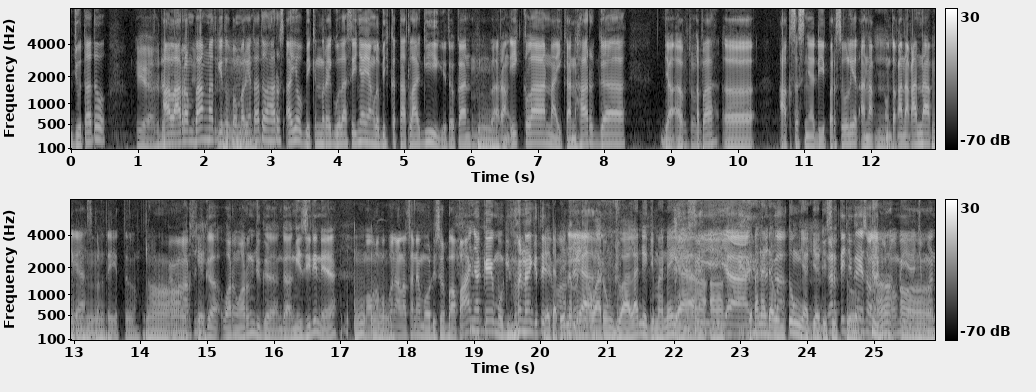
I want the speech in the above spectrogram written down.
juta tuh Iya, sudah alarm banget gitu. Pemerintah tuh harus ayo bikin regulasinya yang lebih ketat lagi gitu kan. Larang iklan naikkan harga ja- apa eh, aksesnya dipersulit anak untuk anak-anak ya Hmm. seperti itu Oh, Memang harusnya juga warung-warung juga nggak ngizinin ya. Mau apa pun alasannya mau disuruh bapaknya kayak mau gimana gitu Ya, ya. tapi namanya harusnya. warung jualan ya gimana ya? uh, uh, Iya, ya kan kita ada untungnya dia di ngerti situ. juga ya soal ekonomi ya. Oh. Cuman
